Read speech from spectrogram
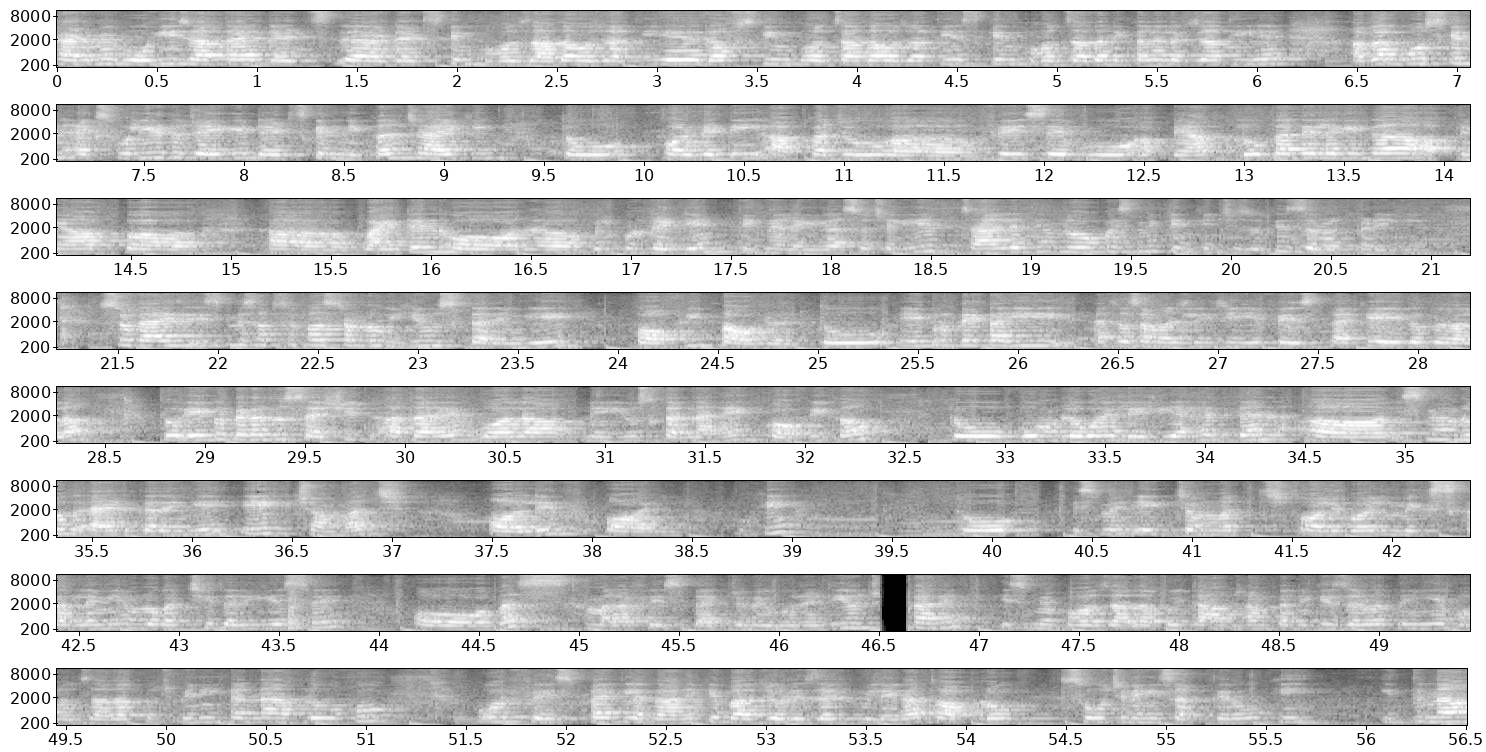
ठंड में हो ही जाता है डेड डेड स्किन बहुत ज़्यादा हो जाती है रफ स्किन बहुत ज़्यादा हो जाती है स्किन बहुत ज़्यादा निकलने लग जाती है। अगर वो स्किन एक्सफोलिएट हो जाएगी डेड स्किन निकल जाएगी तो ऑलरेडी आपका जो फेस है वो अपने आप ग्लो करने लगेगा, अपने आप वाइटन और बिल्कुल रेडियंट दिखने लगेगा। सो चलिए, जान लेते हैं हम लोगों को इसमें किन किन चीज़ों की ज़रूरत पड़ेगी। सो गाइज़ इसमें सबसे फ़र्स्ट हम लोग यूज़ करेंगे कॉफ़ी पाउडर तो एक रुपए का ही ऐसा समझ लीजिए ये फेस पैक है, एक रुपए वाला। तो एक रुपए का जो सेशिट आता है, वो वाला आपने यूज़ करना है कॉफ़ी का। तो वो हम लोगों ने ले लिया है। देन इसमें हम लोग ऐड करेंगे एक चम्मच ऑलिव ऑयल ओके तो इसमें एक चम्मच ऑलिव ऑयल मिक्स कर लेंगे हम लोग अच्छी तरीके से और बस हमारा फेस पैक जो है वो रेडी हो। चुका है। इसमें बहुत ज़्यादा कोई ताम झाम करने की ज़रूरत नहीं है, बहुत ज़्यादा कुछ भी नहीं करना है आप लोगों को। और फेस पैक लगाने के बाद जो रिज़ल्ट मिलेगा तो आप लोग सोच नहीं सकते हो कि इतना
